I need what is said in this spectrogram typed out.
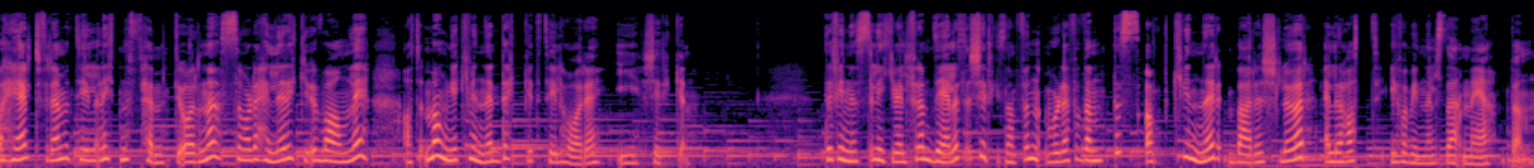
Og helt frem til 1950-årene så var det heller ikke uvanlig at mange kvinner dekket til håret i kirken. Det finnes likevel fremdeles kirkesamfunn hvor det forventes at kvinner bærer slør eller hatt i forbindelse med bønn.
